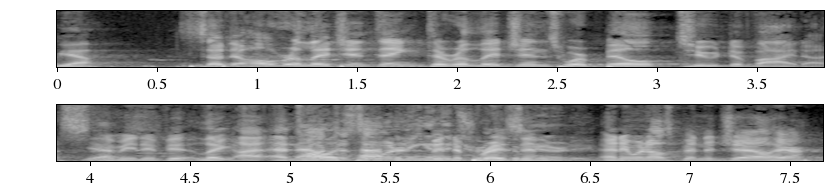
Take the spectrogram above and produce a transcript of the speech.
Yeah. So the whole religion thing, the religions were built to divide us. I mean, if it, like I, I now talked to it's someone who's happening in been the to truth prison. community. Anyone else been to jail here?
